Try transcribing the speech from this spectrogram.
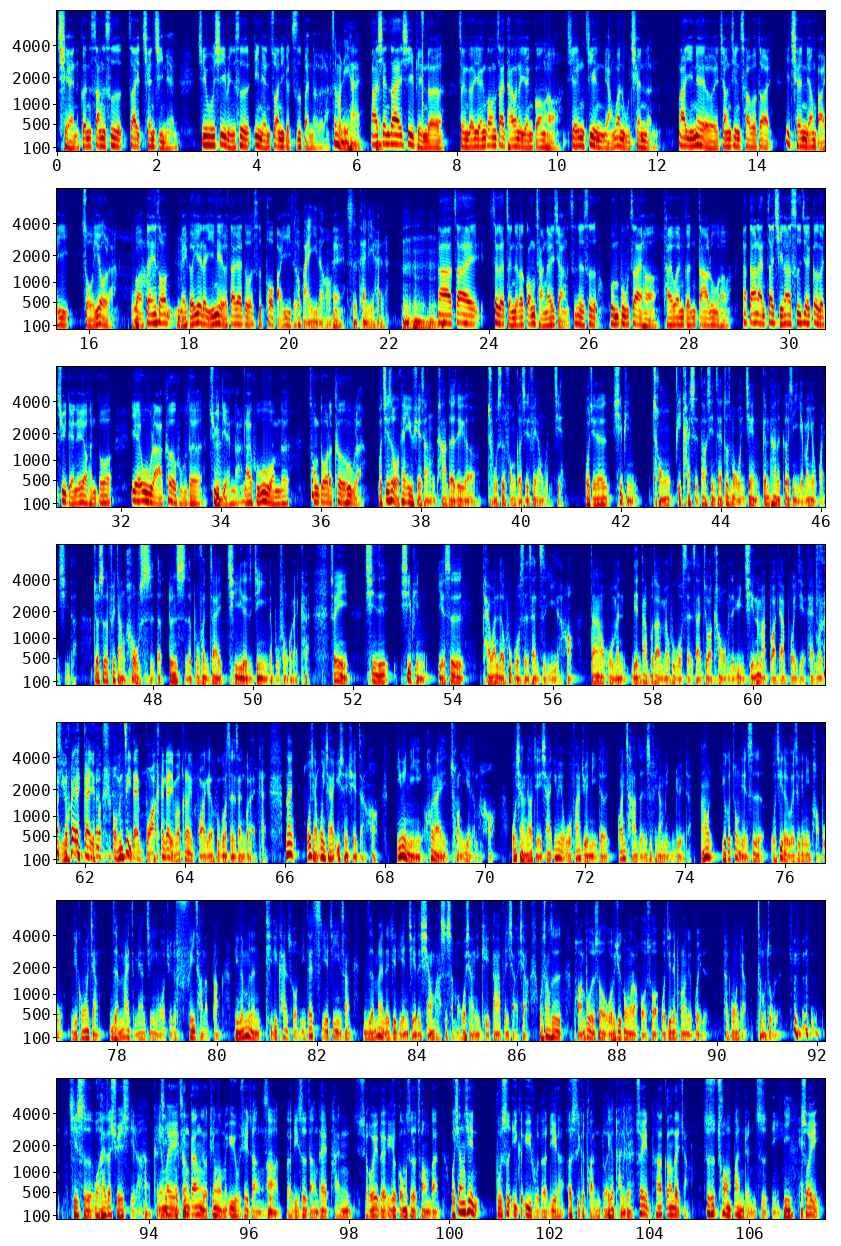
前跟上市在前几年，几乎细品是一年赚一个资本额了。这么厉害？那现在细品的整个员工在台湾的员工哈，将近两万五千人，那营业额将近差不多一千两百亿左右了。哦，等于说每个月的营业额大概都是破百亿的。破百亿的哈，哎，是太厉害了。嗯嗯嗯，那在这个整个的工厂来讲，真的是分布在哈台湾跟大陆哈。那当然，在其他世界各个据点也有很多业务啦、客服的据点啦，来服务我们的众多的客户啦。我其实我看玉学长他的这个处事风格其实非常稳健，我觉得细品从一开始到现在都这么稳健，跟他的个性也蛮有关系的。就是非常厚实的敦实的部分，在企业的经营的部分过来看，所以。其实细品也是台湾的护国神山之一的哈。当然，我们联大不知道有没有护国神山，就要看我们的运气。那么，博家博一姐看有没有机会，看有没有我们自己在博，看看有没有可能博一个护国神山过来看。那我想问一下玉成学长哈，因为你后来创业了嘛哈。我想了解一下，因为我发觉你的观察人是非常敏锐的。然后有个重点是，我记得有一次跟你跑步，你跟我讲人脉怎么样经营，我觉得非常的棒。你能不能提提看，说你在事业经营上，你人脉的一些连接的想法是什么？我想你可以大家分享一下。我上次跑完步的时候，我回去跟我老婆说，我今天碰到一个贵人，他跟我讲怎么做人。其实我还在学习啦，因为刚刚有听我们玉虎学长啊的理事长在谈所谓的一个公司的创办，我相信不是一个玉虎的厉害，而是一个团队，一个团队。所以他刚刚在讲，这是创办人之一，所以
